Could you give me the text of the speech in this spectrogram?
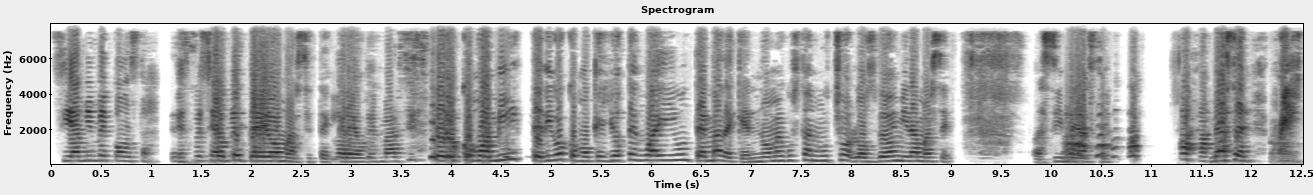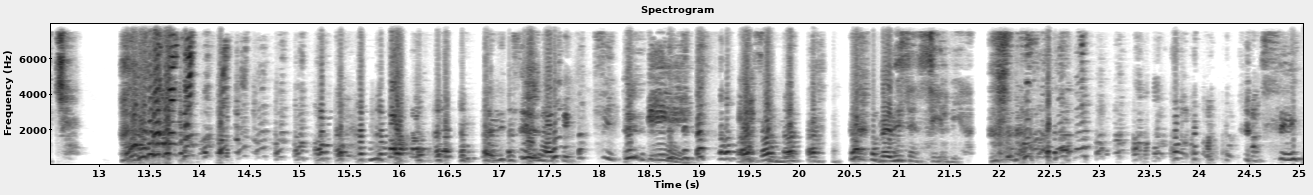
Sí, a mí me consta. Especialmente yo te creo, Marce, te creo. Pero como a mí, te digo, como que yo tengo ahí un tema de que no me gustan mucho, los veo y mira, Marce, así me hacen. me hacen, Rachel. me dicen Silvia. sí.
